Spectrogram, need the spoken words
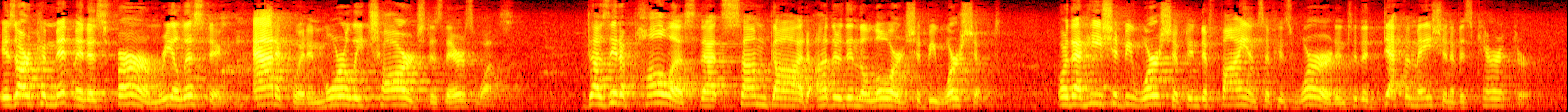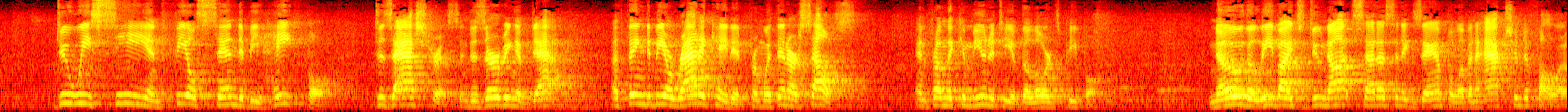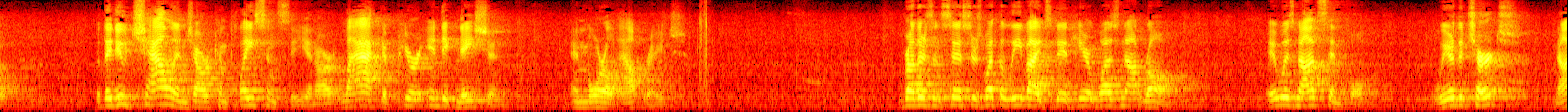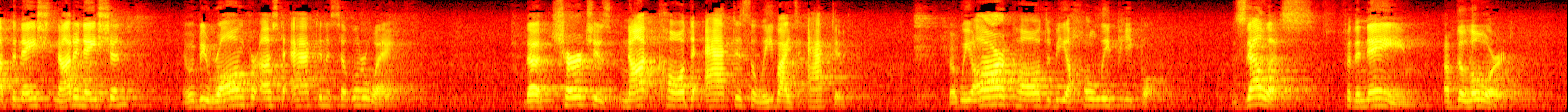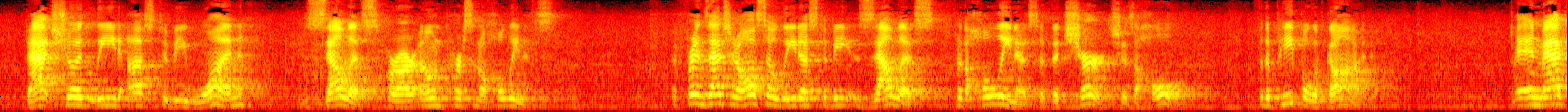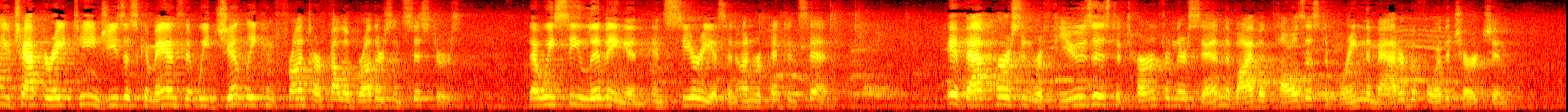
Is our commitment as firm, realistic, adequate, and morally charged as theirs was? Does it appall us that some God other than the Lord should be worshiped, or that he should be worshiped in defiance of his word and to the defamation of his character? Do we see and feel sin to be hateful, disastrous, and deserving of death, a thing to be eradicated from within ourselves and from the community of the Lord's people? No, the Levites do not set us an example of an action to follow, but they do challenge our complacency and our lack of pure indignation and moral outrage. Brothers and sisters, what the Levites did here was not wrong. It was not sinful. We are the church, not the nation, not a nation. It would be wrong for us to act in a similar way. The church is not called to act as the Levites acted. But we are called to be a holy people, zealous for the name of the Lord. That should lead us to be one, zealous for our own personal holiness. But friends, that should also lead us to be zealous for the holiness of the church as a whole, for the people of God. In Matthew chapter 18, Jesus commands that we gently confront our fellow brothers and sisters that we see living in, in serious and unrepentant sin. If that person refuses to turn from their sin, the Bible calls us to bring the matter before the church. And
